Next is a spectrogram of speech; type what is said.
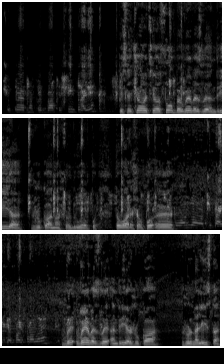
Чотирнадцять, двадцять шість, далі. Після чого ці особи вивезли Андрія, жука нашого друга, товариша, в по- е, ви, вивезли Андрія Жука, журналіста,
